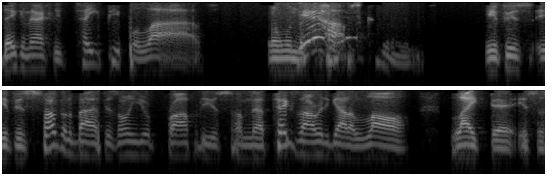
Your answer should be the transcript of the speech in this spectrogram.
they can actually take people's lives, and when the yeah. cops come, if it's if it's something about if it's on your property or something. Now Texas already got a law like that. It's a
